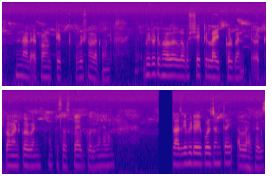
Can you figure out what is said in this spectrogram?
আপনার অ্যাকাউন্টটি একটু প্রফেশনাল অ্যাকাউন্ট ভিডিওটি ভালো লাগলে অবশ্যই একটি লাইক করবেন, একটি কমেন্ট করবেন, একটি সাবস্ক্রাইব করবেন এবং আজকে ভিডিও এই পর্যন্তই। আল্লাহ হাফেজ।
